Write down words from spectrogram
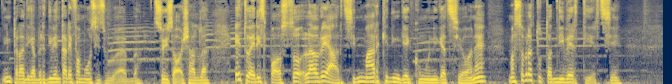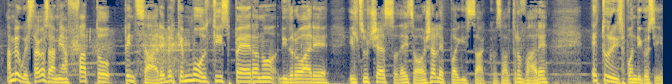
in pratica per diventare famosi sul web, sui social. E tu hai risposto laurearsi in marketing e comunicazione, ma soprattutto a divertirsi. A me questa cosa mi ha fatto pensare perché molti sperano di trovare il successo dai social e poi chissà cos'altro fare. E tu rispondi così.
